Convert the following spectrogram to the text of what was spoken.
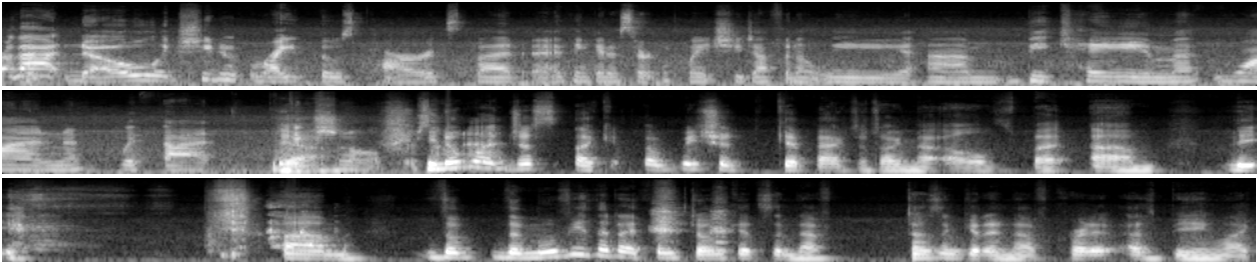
for that? No, like she didn't write those parts, but I think at a certain point she definitely um, became one with that Yeah. fictional persona. You know what? Just like uh, we should get back to talking about elves, but um, the um, the the movie that I think don't gets enough doesn't get enough credit as being like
